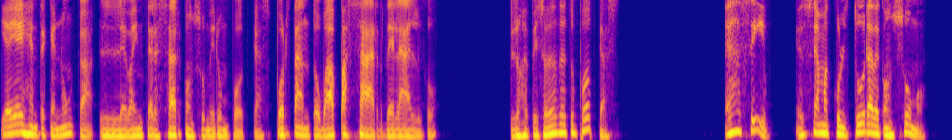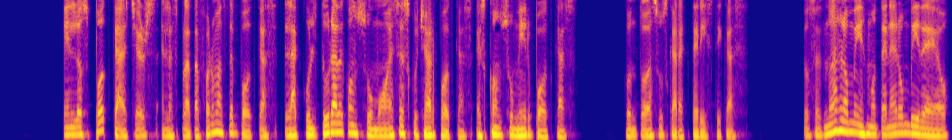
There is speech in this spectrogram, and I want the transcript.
Y ahí hay gente que nunca le va a interesar consumir un podcast. Por tanto, va a pasar del algo los episodios de tu podcast. Es así. Eso se llama cultura de consumo. En los podcasters, en las plataformas de podcast, la cultura de consumo es escuchar podcast, es consumir podcast con todas sus características. Entonces, no es lo mismo tener un video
